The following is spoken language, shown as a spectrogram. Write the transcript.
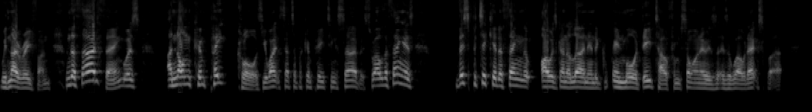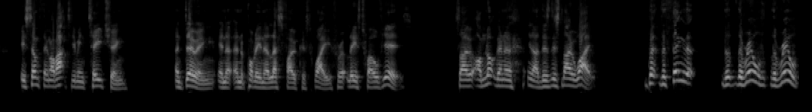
with no refund. And the third thing was a non-compete clause. You won't set up a competing service. Well, the thing is, this particular thing that I was going to learn in in more detail from someone who is, is a world expert is something I've actually been teaching and doing in, a, in a, probably in a less focused way for at least 12 years. So I'm not going to, you know, there's there's no way. But the thing that the, the real the real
